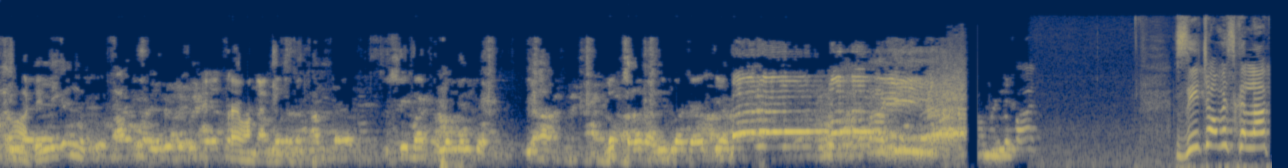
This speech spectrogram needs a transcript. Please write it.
हाँ दिल्ली का ही कई वांधा नहीं इसी बार फिल्म को यहाँ लोकसभा का उम्मीदवार जाहिर किया ઝી ચોવીસ કલાક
